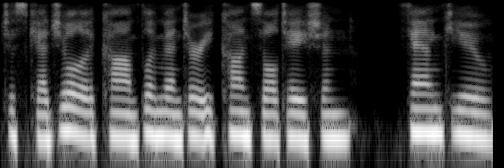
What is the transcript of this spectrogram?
to schedule a complimentary consultation. Thank you.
